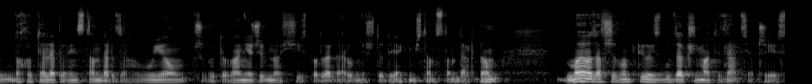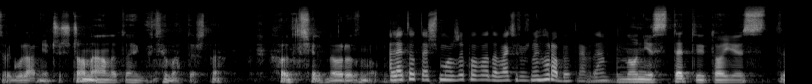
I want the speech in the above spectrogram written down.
no, hotele pewien standard zachowują, przygotowanie żywności podlega również wtedy jakimś tam standardom. Moją zawsze wątpliwość wzbudza klimatyzacja, czy jest regularnie czyszczona, ale to jakby temat też na oddzielną rozmowę. Ale to też może powodować różne choroby, prawda? No niestety to jest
